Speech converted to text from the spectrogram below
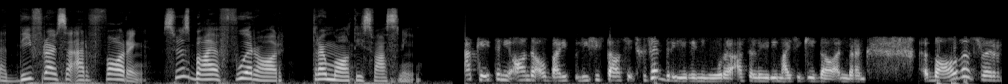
dat die vrou se ervaring soos baie voor haar traumaties was nie ek het in die aande al by die polisiestasie gesit 3 uur in die môre as hulle hierdie meisietjies daar inbring. Behalwe vir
